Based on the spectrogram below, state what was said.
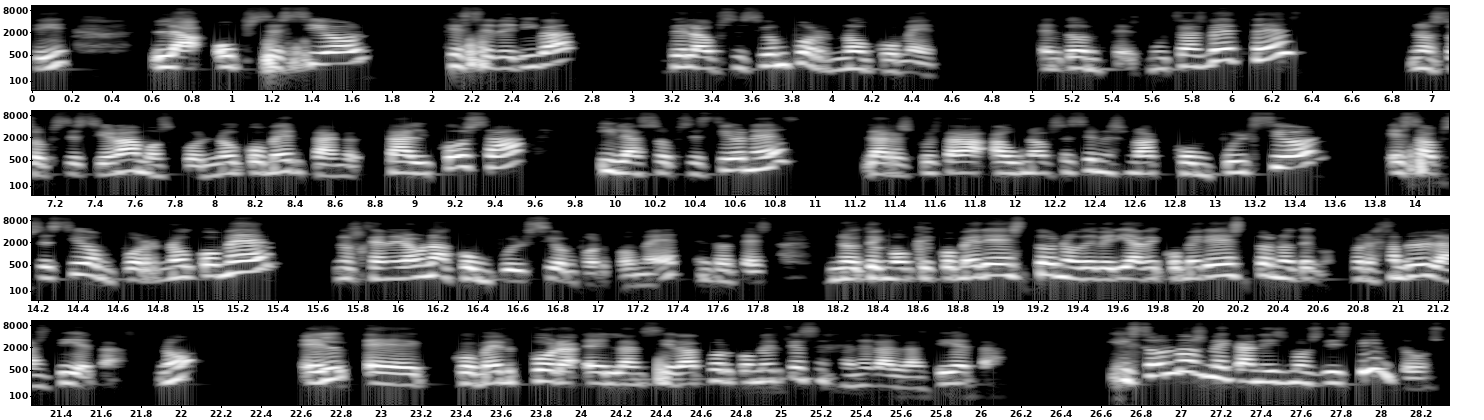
¿sí? La obsesión que se deriva de la obsesión por no comer. Entonces, muchas veces nos obsesionamos con no comer tal cosa y las obsesiones, la respuesta a una obsesión es una compulsión, esa obsesión por no comer nos genera una compulsión por comer. Entonces, no tengo que comer esto, no debería de comer esto, no tengo, por ejemplo, las dietas, ¿no? El eh, comer por la ansiedad por comer que se genera en las dietas. Y son dos mecanismos distintos.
